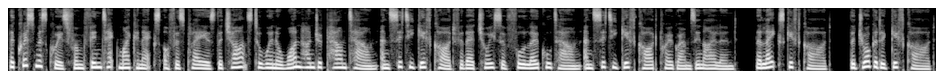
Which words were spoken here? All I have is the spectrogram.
The Christmas quiz from FinTech Miconex offers players the chance to win a £100 town and city gift card for their choice of four local town and city gift card programs in Ireland the Lakes gift card, the Drogheda gift card,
